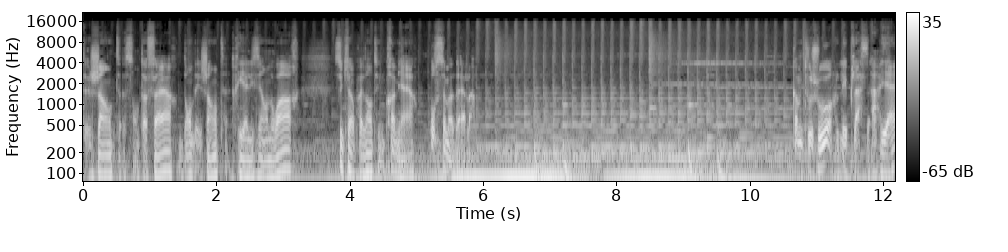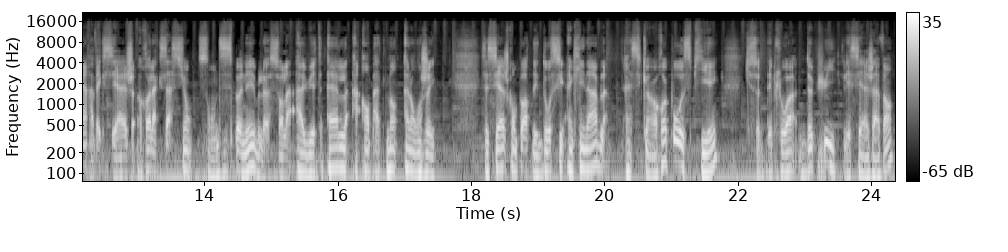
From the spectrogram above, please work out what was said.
de jantes sont offerts, dont des jantes réalisées en noir, ce qui représente une première pour ce modèle. Comme toujours, les places arrière avec siège relaxation sont disponibles sur la A8L à empattement allongé. Ces sièges comportent des dossiers inclinables ainsi qu'un repose-pied qui se déploie depuis les sièges avant,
